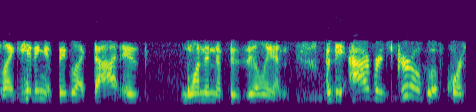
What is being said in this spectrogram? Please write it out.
Like hitting it big like that is one in a bazillion. But the average girl, who of course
